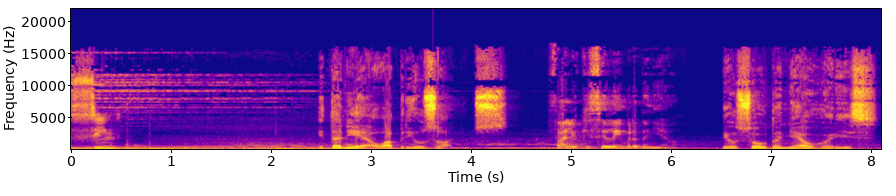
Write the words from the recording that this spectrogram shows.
Cinco. E Daniel abriu os olhos. Fale o que se lembra, Daniel. Eu sou Daniel Roriz,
